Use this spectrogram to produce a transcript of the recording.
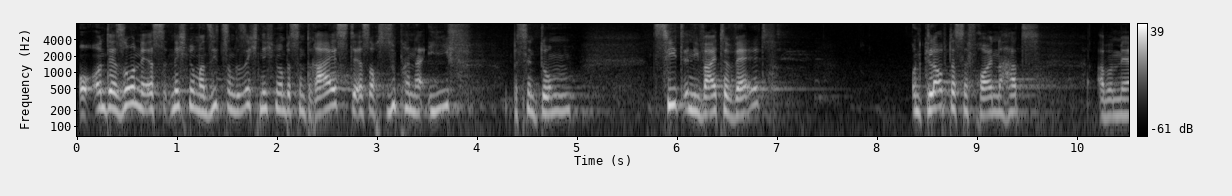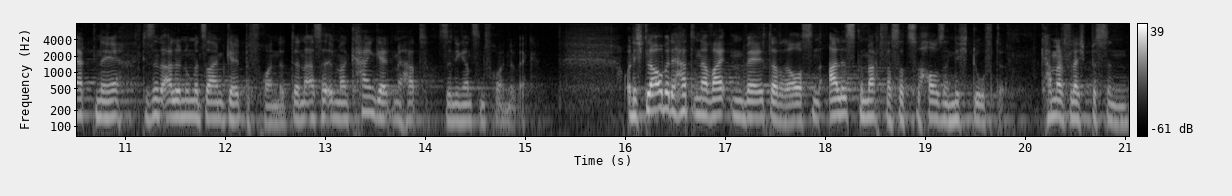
Und der Sohn, der ist nicht nur, man sieht es im Gesicht, nicht nur ein bisschen dreist, der ist auch super naiv, ein bisschen dumm, zieht in die weite Welt und glaubt, dass er Freunde hat, aber merkt, nee, die sind alle nur mit seinem Geld befreundet. Denn als er irgendwann kein Geld mehr hat, sind die ganzen Freunde weg. Und ich glaube, der hat in der weiten Welt da draußen alles gemacht, was er zu Hause nicht durfte. Kann man vielleicht ein bisschen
